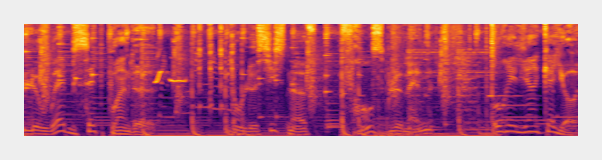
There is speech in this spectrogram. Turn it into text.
Le Web 7.2. Dans le 6-9, France Bleu Maine, Aurélien Caillos.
